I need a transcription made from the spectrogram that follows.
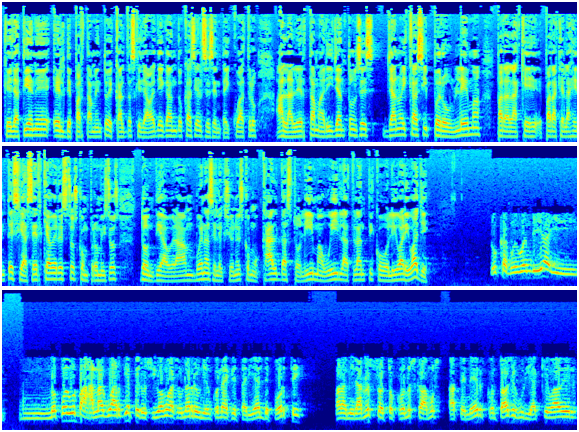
que ya tiene el departamento de Caldas, que ya va llegando casi al 64 a la alerta amarilla, entonces ya no hay casi problema para, la que, para que la gente se acerque a ver estos compromisos donde habrán buenas elecciones como Caldas, Tolima, Huila, Atlántico, Bolívar y Valle. Lucas, muy buen día y mm, no podemos bajar la guardia, pero sí vamos a hacer una reunión con la Secretaría del Deporte para mirar los protocolos que vamos a tener, con toda seguridad que va a haber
